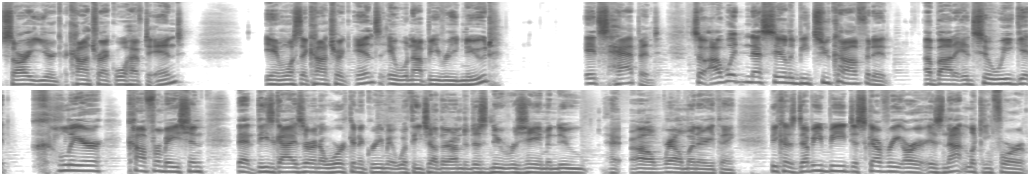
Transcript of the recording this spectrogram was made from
sorry, your contract will have to end. And once that contract ends, it will not be renewed. It's happened. So I wouldn't necessarily be too confident about it until we get clear confirmation that these guys are in a working agreement with each other under this new regime and new uh, realm and everything. Because WB Discovery are is not looking for,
